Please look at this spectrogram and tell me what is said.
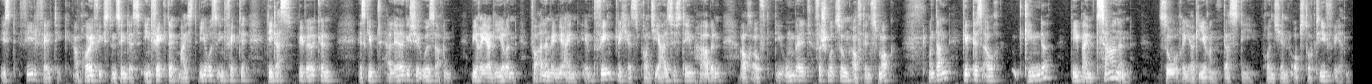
ist vielfältig. Am häufigsten sind es Infekte, meist Virusinfekte, die das bewirken. Es gibt allergische Ursachen. Wir reagieren, vor allem wenn wir ein empfindliches Bronchialsystem haben, auch auf die Umweltverschmutzung, auf den Smog. Und dann gibt es auch Kinder, die beim Zahnen so reagieren, dass die Bronchien obstruktiv werden.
